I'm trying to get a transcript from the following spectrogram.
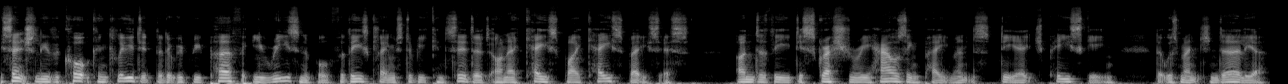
Essentially, the court concluded that it would be perfectly reasonable for these claims to be considered on a case by case basis under the discretionary housing payments DHP scheme that was mentioned earlier.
